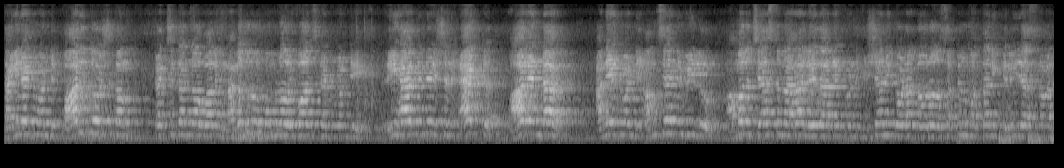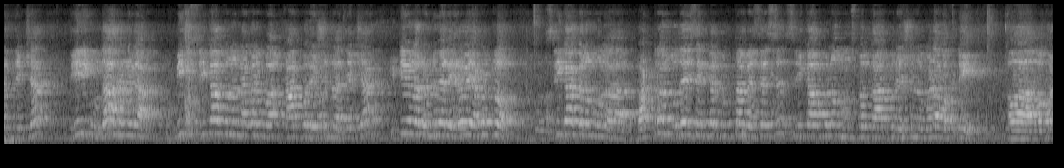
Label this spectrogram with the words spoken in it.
తగినటువంటి పారితోషికం ఖచ్చితంగా వాళ్ళకి నగదు రూపంలో ఇవ్వాల్సినటువంటి rehabilitation act R and R అనేటువంటి అంశాన్ని వీళ్ళు అమలు చేస్తున్నారా లేదా అనేటువంటి విషయాన్ని కూడా గౌరవ సభ్యులు మొత్తానికి తెలియజేస్తున్నామని అధ్యక్ష. దీనికి ఉదాహరణగా మీకు శ్రీకాకుళం నగర కార్పొరేషన్ అధ్యక్ష ఇటీవల రెండు వేల ఇరవై ఒకటిలో శ్రీకాకుళం భట్రం ఉదయ్ శంకర్ గుప్తా వెసెస్ శ్రీకాకుళం మున్సిపల్ కార్పొరేషన్లో కూడా ఒకటి ఒక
